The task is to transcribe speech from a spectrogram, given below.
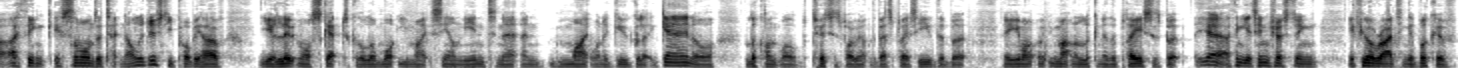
I think if someone's a technologist, you probably have you're a little bit more skeptical on what you might see on the internet and might want to Google it again or look on. Well, Twitter's probably not the best place either, but you might you might want to look in other places. But yeah, I think it's interesting if you're writing a book of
